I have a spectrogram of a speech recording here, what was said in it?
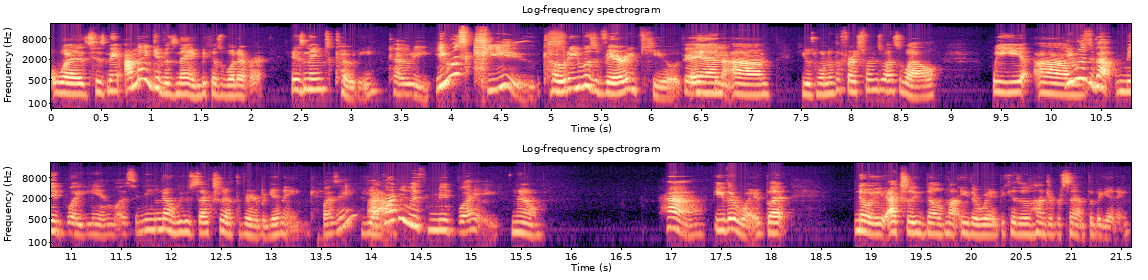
was his name. I'm gonna give his name because whatever. His name's Cody. Cody. He was cute. Cody was very cute, Very and cute. um, he was one of the first ones as well. We um, he was about midway in, wasn't he? no, he was actually at the very beginning. Was he? Yeah. I thought he was midway. No, Huh. either way, but No, he- actually, no, not either way because it was 100% at the beginning.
